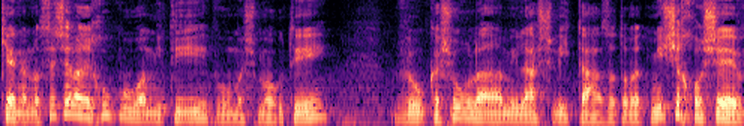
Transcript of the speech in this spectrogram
כן, הנושא של הריחוק הוא אמיתי והוא משמעותי, והוא קשור למילה שליטה. זאת אומרת, מי שחושב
